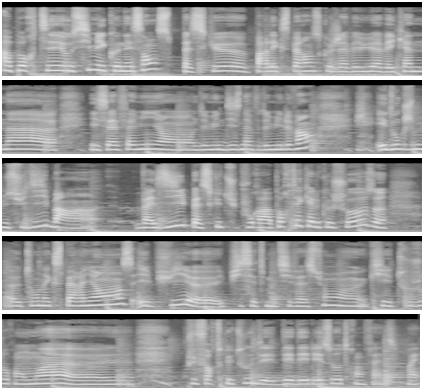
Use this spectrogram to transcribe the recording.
apporter aussi mes connaissances parce que par l'expérience que j'avais eue avec Anna euh, et sa famille en 2019-2020, et donc je me suis dit, ben vas-y parce que tu pourras apporter quelque chose, ton expérience et puis, et puis cette motivation qui est toujours en moi, plus forte que tout, d'aider les autres en fait. Ouais.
